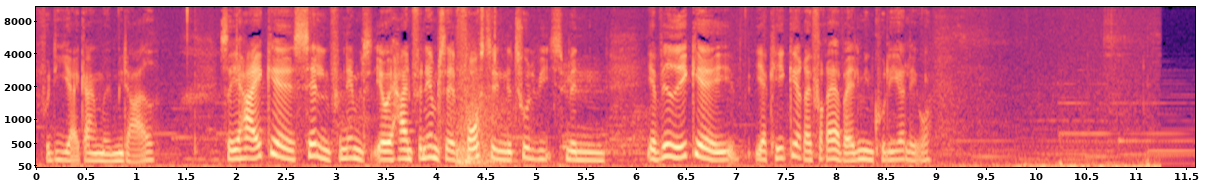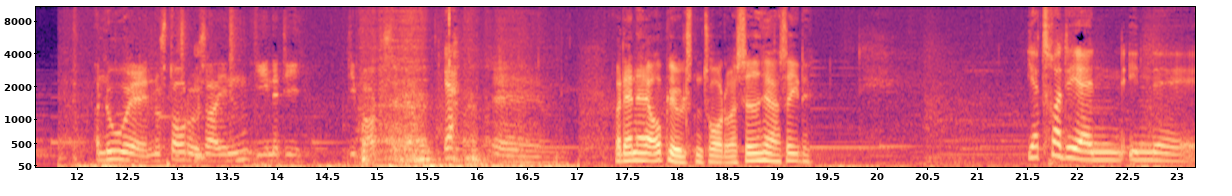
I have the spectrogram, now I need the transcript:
fordi jeg er i gang med mit eget. Så jeg har ikke øh, selv en fornemmelse, jo, jeg har en fornemmelse af forestillingen naturligvis, men jeg ved ikke, øh, jeg kan ikke referere, hvad alle mine kolleger laver. Og nu, øh, nu står du så inde i en af de, de bokse her. Ja. Øh, hvordan er oplevelsen, tror du, at sidde her og se det? Jeg tror, det er en... en øh,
